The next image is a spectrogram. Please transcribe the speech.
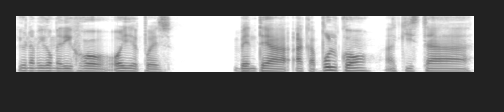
Y un amigo me dijo, oye, pues vente a Acapulco, aquí está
